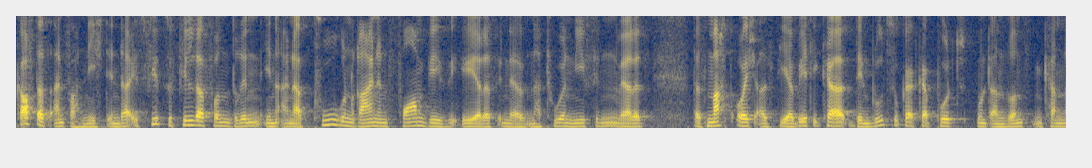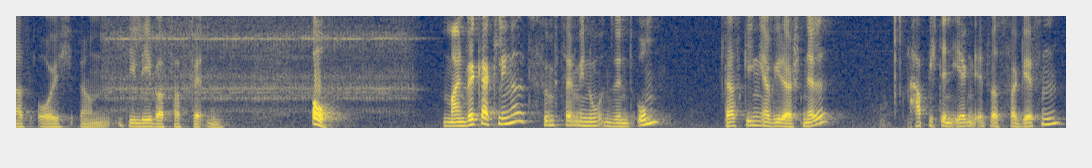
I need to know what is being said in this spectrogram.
kauft das einfach nicht, denn da ist viel zu viel davon drin in einer puren, reinen Form, wie ihr das in der Natur nie finden werdet. Das macht euch als Diabetiker den Blutzucker kaputt und ansonsten kann das euch ähm, die Leber verfetten. Oh, mein Wecker klingelt, 15 Minuten sind um. Das ging ja wieder schnell. Habe ich denn irgendetwas vergessen?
